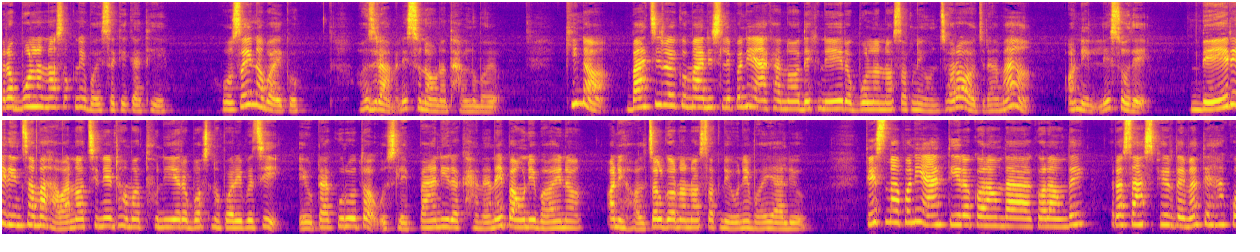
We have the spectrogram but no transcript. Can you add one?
र बोल्न नसक्ने भइसकेका थिए। होसै नभएको। हजुरआमाले सुनाउन थाल्नुभयो। किन? बाँचिरहेको मानिसले पनि आँखा नदेख्ने र बोल्न नसक्ने हुन्छ र हजुरआमा अनिलले सोधे। धेरै दिनसम्म हावा नचिने ठाउँमा थुनिएर बस्नु परेपछि एउटा कुरो त उसले पानी र खाना नै पाउने भएन अनि हलचल गर्न नसक्ने हुने भइहाल्यो। त्यसमा पनि आन्तिएर कराउँदा कराउँदै र सास फेर्दैमा त्यहाँको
